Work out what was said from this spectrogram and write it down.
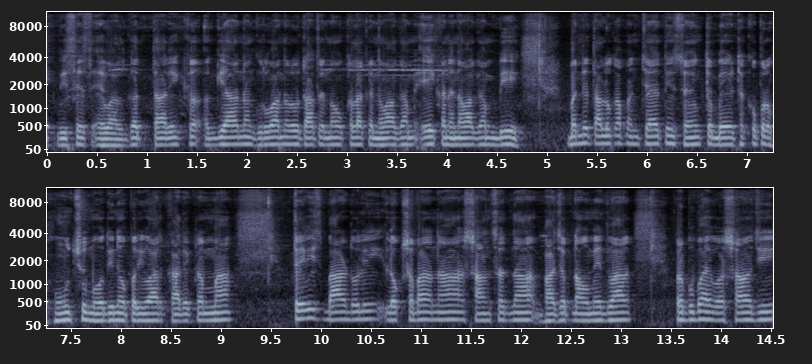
એક વિશેષ અહેવાલ. ગત તારીખ અગિયારના ગુરુવારના રોજ રાત્રે નવ કલાકે નવાગામ એક અને નવાગામ બે બંને તાલુકા પંચાયતની સંયુક્ત બેઠક ઉપર હું છું મોદીનો પરિવાર કાર્યક્રમમાં ત્રેવીસ બારડોલી લોકસભાના સાંસદના ભાજપના ઉમેદવાર પ્રભુભાઈ વસાવાજી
